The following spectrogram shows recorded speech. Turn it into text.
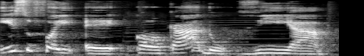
isso foi é, colocado via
